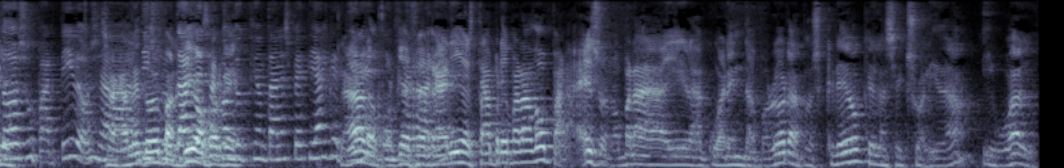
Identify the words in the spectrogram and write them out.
Porque- todo su partido, o sea, Sacarle todo el disfrutar partido, de esa porque- conducción tan especial que Claro, tiene un porque Ferrari. Ferrari está preparado para eso, no para ir a 40 por hora. Pues creo que la sexualidad igual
